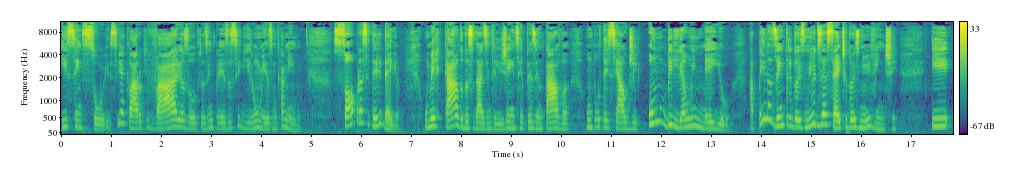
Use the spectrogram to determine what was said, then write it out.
e sensores. E é claro que várias outras empresas seguiram o mesmo caminho. Só para se ter ideia, o mercado das cidades inteligentes representava um potencial de 1 bilhão e meio apenas entre 2017 e 2020. E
